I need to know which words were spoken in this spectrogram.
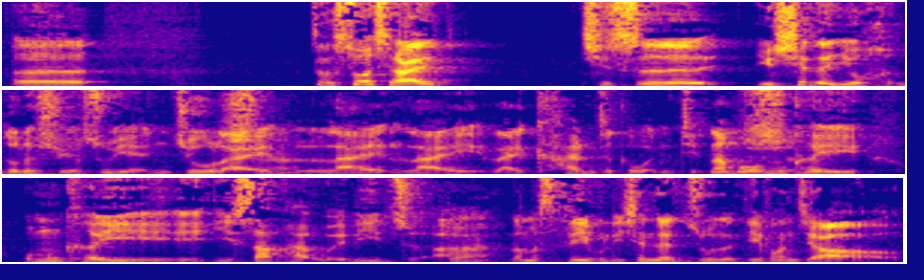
呃，这个说起来其实有现在有很多的学术研究来来来来看这个问题。那么我们可以我们可以以上海为例子啊。对那么 Steve，你现在住的地方叫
